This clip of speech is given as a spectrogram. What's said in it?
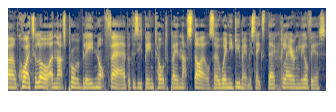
Um, quite a lot, and that's probably not fair because he's being told to play in that style. So when you do make mistakes, they're glaringly obvious.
